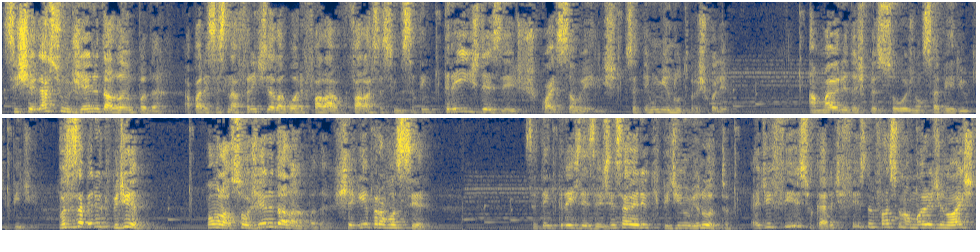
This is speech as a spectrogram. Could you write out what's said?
Se chegasse um gênio da lâmpada, aparecesse na frente dela agora e falasse assim: Você tem três desejos, quais são eles? Você tem um minuto para escolher. A maioria das pessoas não saberia o que pedir. Você saberia o que pedir? Vamos lá, eu sou o gênio da lâmpada. Cheguei para você. Você tem três desejos. Você saberia o que pedir em um minuto? É difícil, cara. É difícil, não é fácil. A maioria de nós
